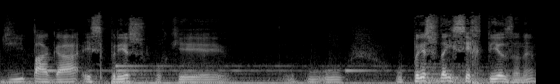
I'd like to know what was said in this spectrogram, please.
de pagar esse preço, porque o, o o preço da incerteza, né?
